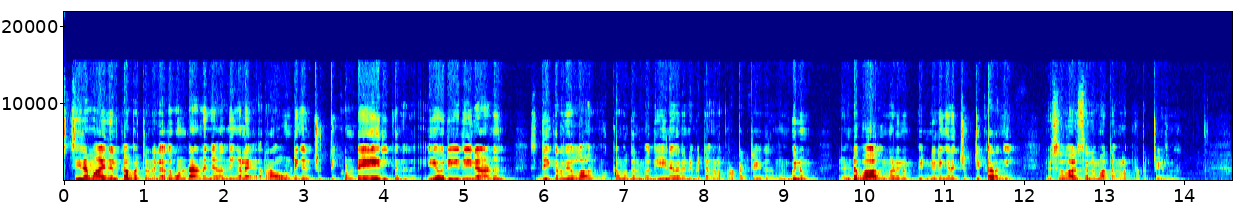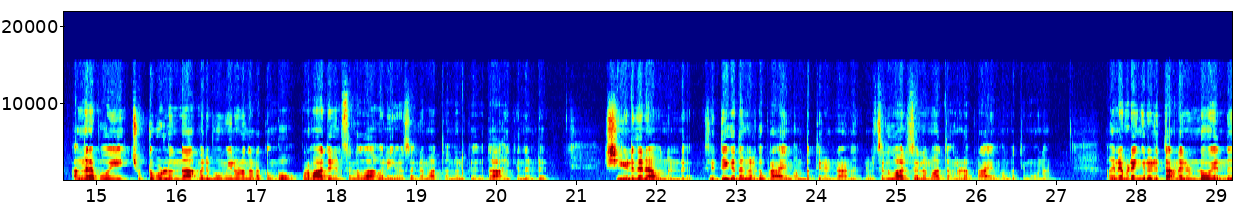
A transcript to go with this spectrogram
സ്ഥിരമായി നിൽക്കാൻ പറ്റുന്നില്ല. അതുകൊണ്ടാണ് ഞാൻ നിങ്ങളെ റൗണ്ട് ഇങ്ങനെ ചുറ്റിക്കൊണ്ടേയിരിക്കുന്നത്. ഈ ഒരു രീതിയിലാണ് സിദ്ദീഖ് റലി അള്ളാഹൻ മക്ക മുതൽ മദീന വരെ നബി തങ്ങളെ പ്രൊട്ടക്ട് ചെയ്തത്. മുമ്പിലും രണ്ട് ഭാഗങ്ങളിലും പിന്നിലിങ്ങനെ ചുറ്റിക്കറങ്ങി നബി സല്ലാ സ്വലമ തങ്ങളെ പ്രൊട്ടക്ട് ചെയ്തത് അങ്ങനെ പോയി ചുട്ടുപൊള്ളുന്ന മരുഭൂമിയിലൂടെ നടക്കുമ്പോൾ പ്രവാചകൻ സല്ലാഹു അലഹി വസ്ലമ തങ്ങൾക്ക് ദാഹിക്കുന്നുണ്ട് ക്ഷീണിതനാവുന്നുണ്ട്. സിദ്ദീഖ് തങ്ങൾക്ക് പ്രായം അമ്പത്തിരണ്ടാണ്. നബി സല്ലാ അലൈഹി സ്വലമ തങ്ങളുടെ പ്രായം അമ്പത്തി മൂന്നാണ് അങ്ങനെ എവിടെയെങ്കിലും ഒരു തണലുണ്ടോ എന്ന്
